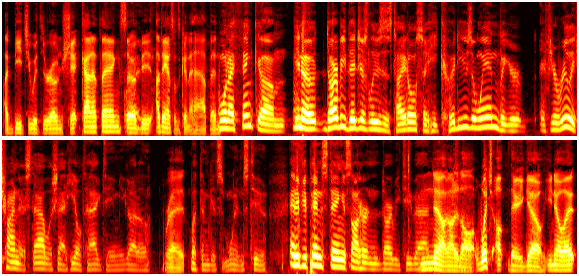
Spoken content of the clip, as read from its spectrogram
I beat you with your own shit kind of thing. So it'd be I think that's what's going to happen. When I think, um, you know, Darby did just lose his title, so he could use a win. But you're if you're really trying to establish that heel tag team, you gotta right. let them get some wins too. And if you pin Sting, it's not hurting Darby too bad. No, not at all. Which oh, there you go. You know what?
